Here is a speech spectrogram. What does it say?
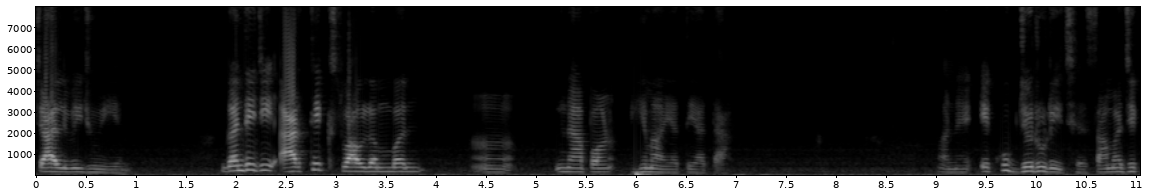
ચાલવી જોઈએ. ગાંધીજી આર્થિક સ્વાવલંબન ના પણ હિમાયતી હતા. અને એ ખૂબ જરૂરી છે. સામાજિક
